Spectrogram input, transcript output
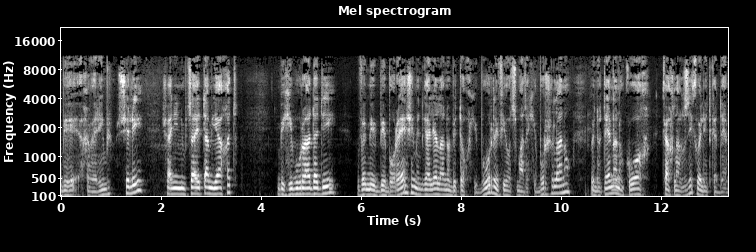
בחברים שלי, שאני נמצא איתם יחד, בחיבור ההדדי, ובבורא שמתגלה לנו בתוך חיבור, לפי עוצמת החיבור שלנו, ונותן לנו כוח כך להחזיק ולהתקדם.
